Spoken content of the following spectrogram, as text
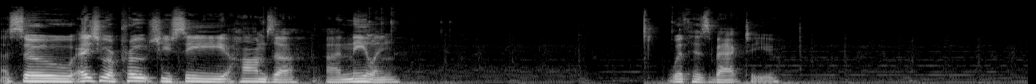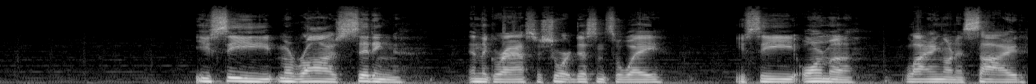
Uh, so as you approach, you see Hamza uh, kneeling with his back to you. You see Mirage sitting in the grass a short distance away. You see Orma lying on his side,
